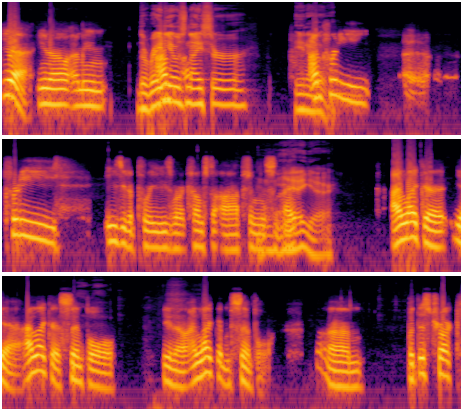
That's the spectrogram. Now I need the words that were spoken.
Yeah, you know, I mean, The radio's nicer. You know, I'm pretty, uh, pretty easy to please when it comes to options. yeah, I, yeah. I like a yeah, I like a simple, you know, I like them simple. Um, but this truck,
